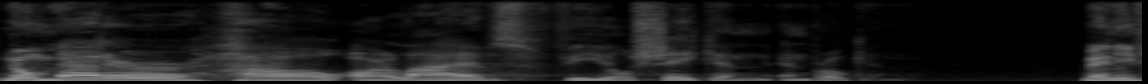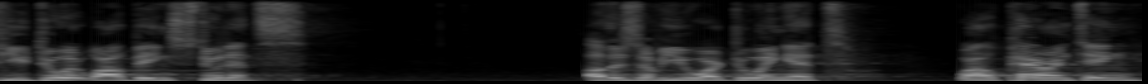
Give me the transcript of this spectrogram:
no matter how our lives feel shaken and broken. Many of you do it while being students, others of you are doing it while parenting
